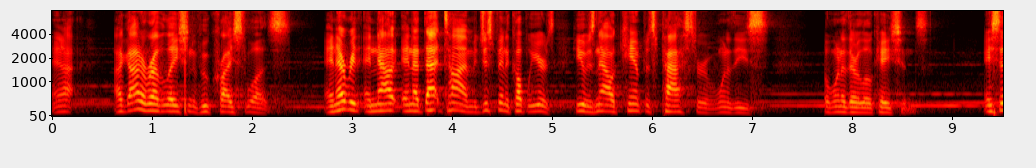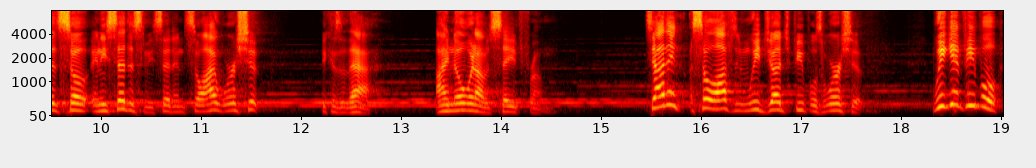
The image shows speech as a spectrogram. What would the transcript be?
and I, I got a revelation of who Christ was." And every and now and at that time, it just been a couple years, he was now a campus pastor of one of these, of one of their locations. And he said, so, and he said this to me, he said, and so I worship because of that. I know what I was saved from. See, I think so often we judge people's worship. We get people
